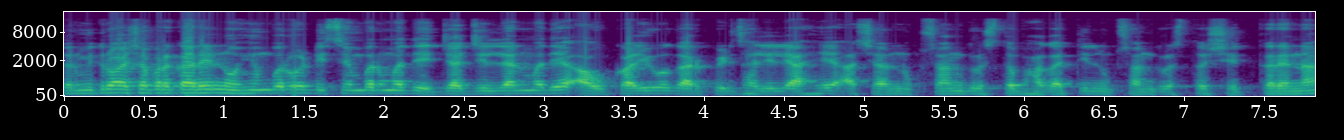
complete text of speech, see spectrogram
तर मित्र अशा प्रकारे नोव्हेंबर व डिसेंबरमध्ये ज्या जिल्ह्यांमध्ये अवकाळी व गारपीट झालेली आहे अशा नुकसानग्रस्त भागातील नुकसानग्रस्त शेतकऱ्यांना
